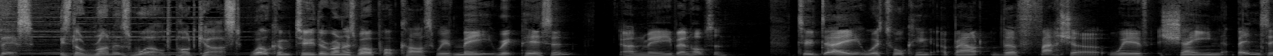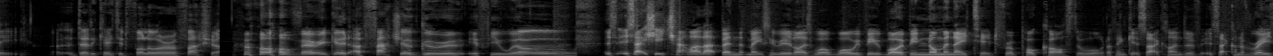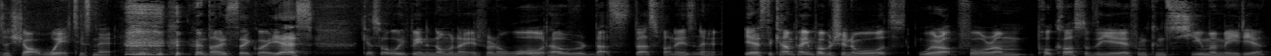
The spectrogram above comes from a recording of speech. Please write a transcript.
This is the Runner's World podcast. Welcome to the Runner's World podcast with me, Rick Pearson. And me, Ben Hobson. Today we're talking about the fascia with Shane Benzie. A dedicated follower of fascia. Oh, very good. A fascia guru, if you will. Oh. It's, it's actually chat like that, Ben, that makes me realise well, while we've been while we've been nominated for a podcast award. I think it's that kind of it's that kind of razor sharp wit, isn't it? a nice segue. Yes. Guess what? We've been nominated for an award. How that's that's funny, isn't it? Yeah, it's the Campaign Publishing Awards. We're up for um, Podcast of the Year from Consumer Media,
